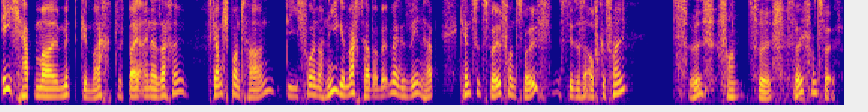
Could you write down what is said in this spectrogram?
Ich habe mal mitgemacht bei einer Sache, ganz spontan, die ich vorher noch nie gemacht habe, aber immer gesehen habe. Kennst du 12 von 12? Ist dir das aufgefallen? Zwölf von zwölf. 12 von 12.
